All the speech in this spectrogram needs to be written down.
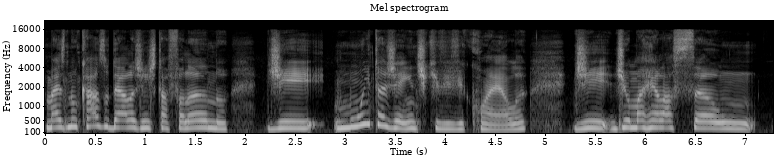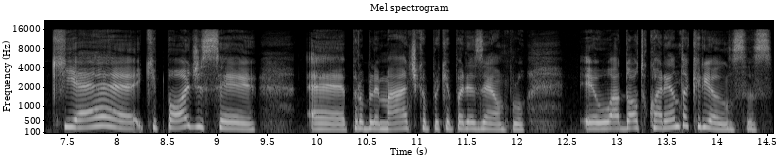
Mas no caso dela, a gente tá falando de muita gente que vive com ela, de, de uma relação que é que pode ser é, problemática, porque, por exemplo, eu adoto 40 crianças.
